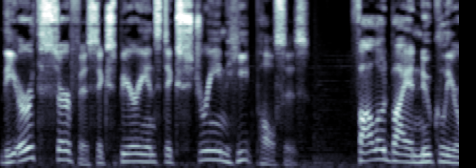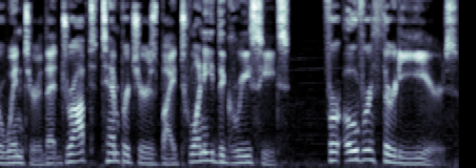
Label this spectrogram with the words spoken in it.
The Earth's surface experienced extreme heat pulses, followed by a nuclear winter that dropped temperatures by 20 degrees Celsius for over 30 years.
